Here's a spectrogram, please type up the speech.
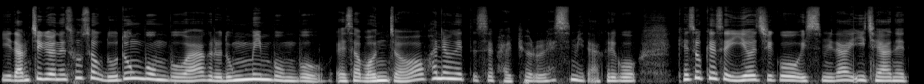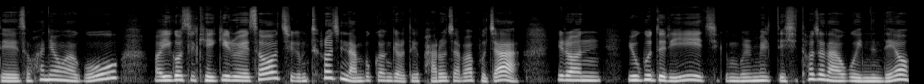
이 남측위원회 소속 노동본부와 그리고 농민본부에서 먼저 환영의 뜻을 발표를 했습니다. 그리고 계속해서 이어지고 있습니다. 이 제안에 대해서 환영하고 어, 이것을 계기로 해서 지금 틀어진 남북 관계를 어떻게 바로잡아 보자 이런 요구들이 지금 물밀듯이 터져 나오고 있는데요.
